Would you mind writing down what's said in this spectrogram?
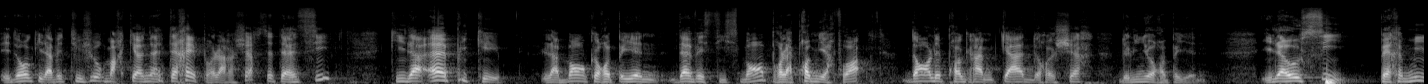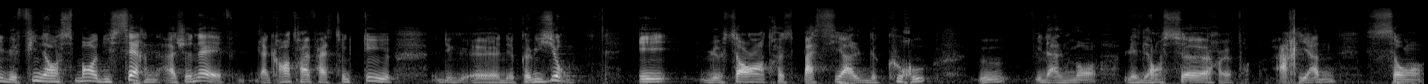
Et donc, il avait toujours marqué un intérêt pour la recherche. C'est ainsi qu'il a impliqué la Banque européenne d'investissement pour la première fois dans les programmes cadres de recherche de l'Union européenne. Il a aussi permis le financement du CERN à Genève, la grande infrastructure euh, de collision, et le centre spatial de Kourou, où finalement les lanceurs euh, Ariane sont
